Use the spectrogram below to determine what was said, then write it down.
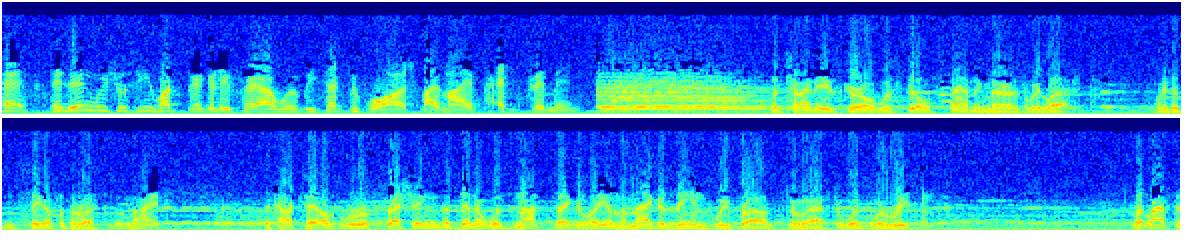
Uh, and then we shall see what beggarly fare will be set before us by my pantry men. The Chinese girl was still standing there as we left. We didn't see her for the rest of the night. The cocktails were refreshing, the dinner was not beggarly, and the magazines we browsed through afterwards were recent. A little after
